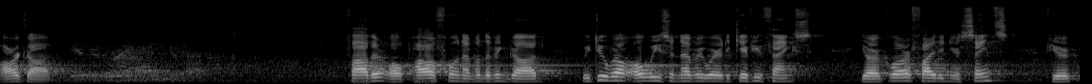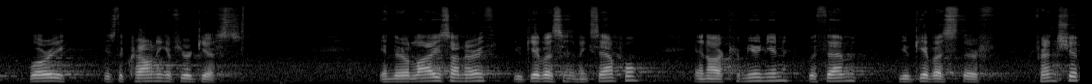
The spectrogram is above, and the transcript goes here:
our God. Father, all powerful and ever living God, we do well always and everywhere to give you thanks. You are glorified in your saints, for your glory is the crowning of your gifts. In their lives on earth, you give us an example. In our communion with them, you give us their friendship.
